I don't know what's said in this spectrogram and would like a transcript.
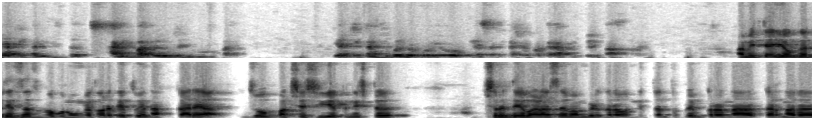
या ठिकाणी स्थानिक पातळीवरच्या निवडणूक आहे या ठिकाणची बंडखोरी रोखण्यासाठी कशा प्रकारे आपले प्रयत्न असणार आहे आम्ही त्या योग्यतेच बघून उमेदवार देतोय ना. कार्य जो पक्षाशी एकनिष्ठ श्रद्धे बाळासाहेब आंबेडकरांवर नितांत प्रेम करणार करणारा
